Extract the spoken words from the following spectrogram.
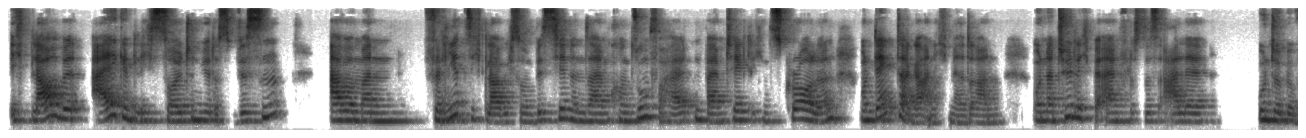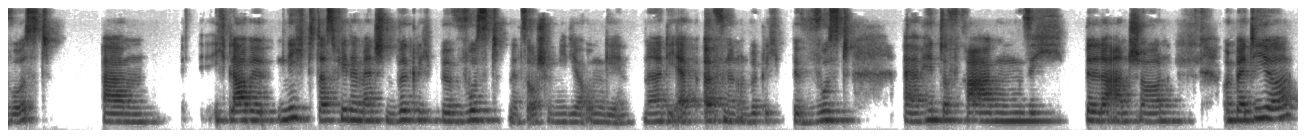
ich glaube, eigentlich sollten wir das wissen, aber man verliert sich, glaube ich, so ein bisschen in seinem Konsumverhalten beim täglichen Scrollen und denkt da gar nicht mehr dran. Und natürlich beeinflusst das alle unterbewusst. Ähm, ich glaube nicht, dass viele Menschen wirklich bewusst mit Social Media umgehen, ne? die App öffnen und wirklich bewusst äh, hinterfragen, sich Bilder anschauen. Und bei dir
